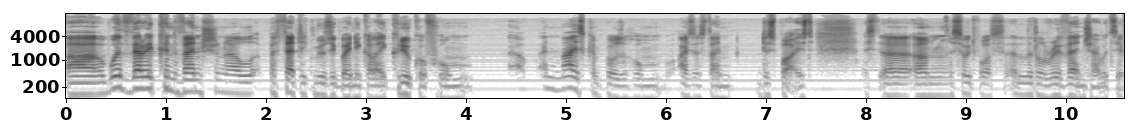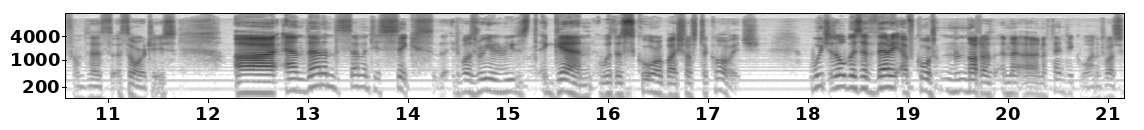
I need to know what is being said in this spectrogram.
uh, with very conventional, pathetic music by Nikolai Kryukov, whom uh, a nice composer whom Eisenstein despised. Uh, um, so it was a little revenge, I would say, from the th- authorities. Uh, and then in the 76, it was re-released again with a score by Shostakovich, which is always a very, of course, not a, an, an authentic one. It was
